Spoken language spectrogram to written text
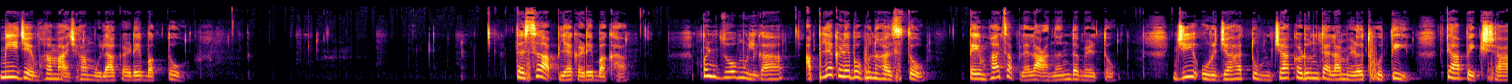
मी जेव्हा माझ्या मुलाकडे बघतो तसं आपल्याकडे बघा. पण जो मुलगा आपल्याकडे बघून हसतो तेव्हाच आपल्याला आनंद मिळतो. जी ऊर्जा तुमच्याकडून त्याला मिळत होती त्यापेक्षा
